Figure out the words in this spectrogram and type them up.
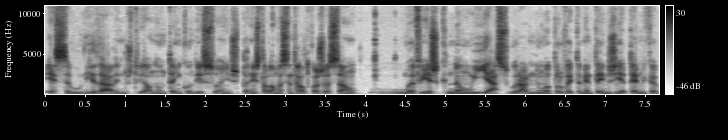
Essa unidade industrial não tem condições para instalar uma central de cogeração, uma vez que não ia assegurar nenhum aproveitamento da energia térmica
